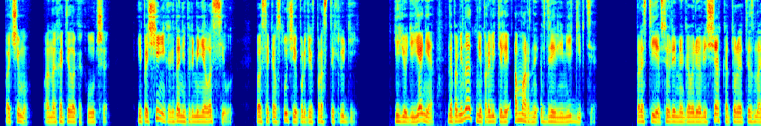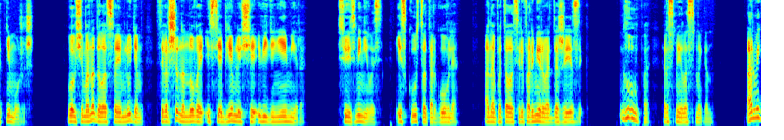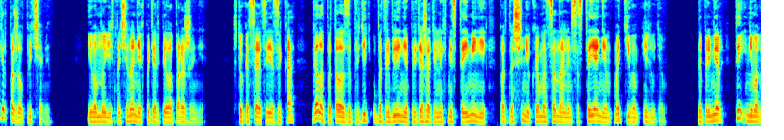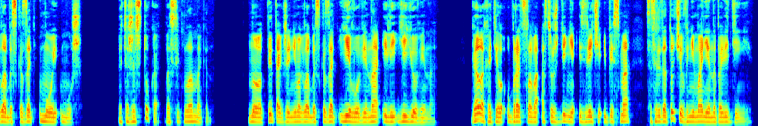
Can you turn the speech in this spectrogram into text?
Почему? Она хотела как лучше. И почти никогда не применяла силу, во всяком случае против простых людей. Ее деяния напоминают мне правителей Амарны в Древнем Египте. Прости, я все время говорю о вещах, которые ты знать не можешь. В общем, она дала своим людям совершенно новое и всеобъемлющее видение мира. Все изменилось, искусство, торговля. Она пыталась реформировать даже язык. «Глупо», — рассмеялась Меган. Армигер пожал плечами. И во многих начинаниях потерпела поражение. Что касается языка, Гала пыталась запретить употребление притяжательных местоимений по отношению к эмоциональным состояниям, мотивам и людям. Например, ты не могла бы сказать «мой муж». «Это жестоко», — воскликнула Меган. «Но ты также не могла бы сказать «его вина» или «ее вина». Гала хотела убрать слова осуждения из речи и письма, сосредоточив внимание на поведении.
